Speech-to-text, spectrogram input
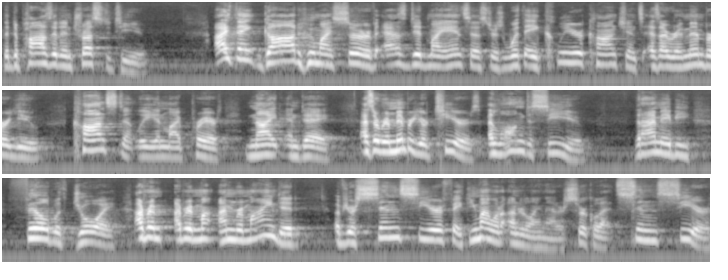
the deposit entrusted to you. I thank God, whom I serve, as did my ancestors, with a clear conscience as I remember you constantly in my prayers, night and day. As I remember your tears, I long to see you, that I may be filled with joy. I rem- I rem- I'm reminded of your sincere faith. You might want to underline that or circle that sincere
